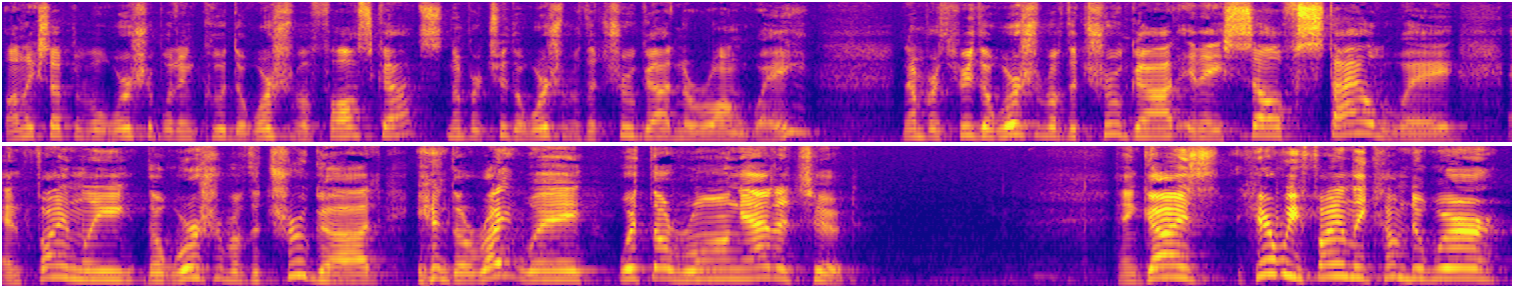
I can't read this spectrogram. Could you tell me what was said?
Unacceptable worship would include the worship of false gods. Number two, the worship of the true God in the wrong way. Number three, the worship of the true God in a self styled way. And finally, the worship of the true God in the right way with the wrong attitude. And guys, here we finally come to where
